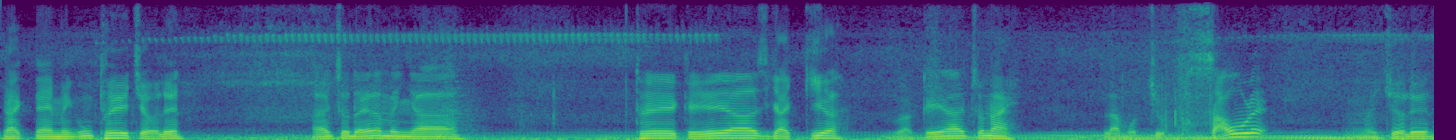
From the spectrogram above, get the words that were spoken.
gạch này mình cũng thuê trở lên. Đấy, chỗ đấy là mình uh, thuê cái uh, gạch kia và cái uh, chỗ này là một triệu sáu đấy. Mới trở lên.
